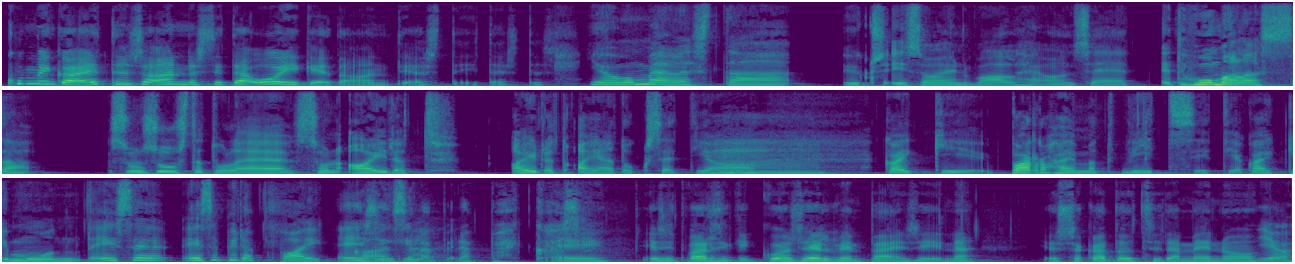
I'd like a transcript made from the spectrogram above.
kumminkaan ethän sä anna sitä oikeaa antiasti itsestäsi. Joo, mun mielestä yksi isoin valhe on se, että et humalassa sun suusta tulee sun aidot, aidot ajatukset ja mm. kaikki parhaimmat vitsit ja kaikki muut, mutta ei se, ei se pidä paikkaansa. Ei se kyllä pidä paikkaansa. Ei. Ja sitten varsinkin kun on selvinpäin siinä, jos sä katsot sitä menoa, Joo.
